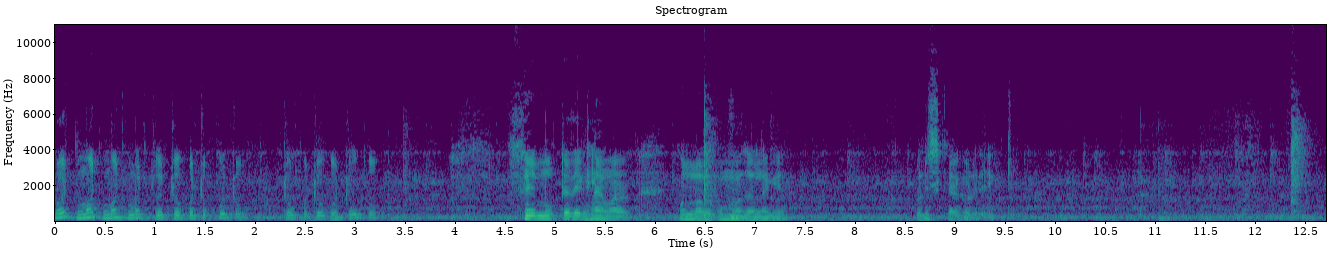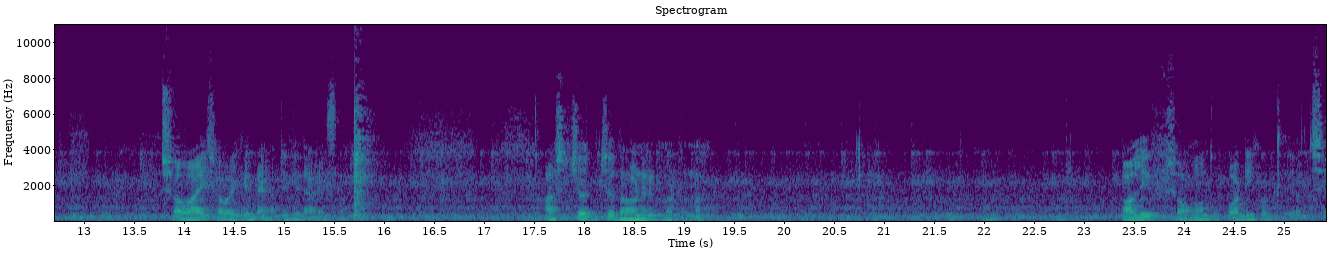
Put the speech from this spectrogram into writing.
মুট মুট মুট মুট টুকু টুকু টুকু টুকু টুকু এই মুখটা দেখলে আমার অন্যরকম মজা লাগে। পরিষ্কার করে দিই একটু। সবাই সবাইকে দেখাদেখি লাগাইছে। আশ্চর্য ধরনের ঘটনা। অলিভ সম্ভবত পটি করতে যাচ্ছে।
